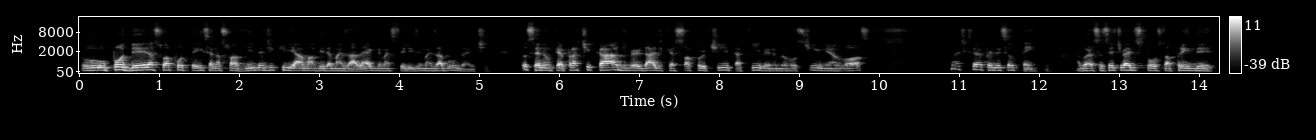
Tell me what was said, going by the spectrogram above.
o poder, a sua potência na sua vida de criar uma vida mais alegre, mais feliz e mais abundante. Se você não quer praticar de verdade, quer só curtir, tá aqui vendo meu rostinho, minha voz, acho que você vai perder seu tempo. Agora, se você estiver disposto a aprender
